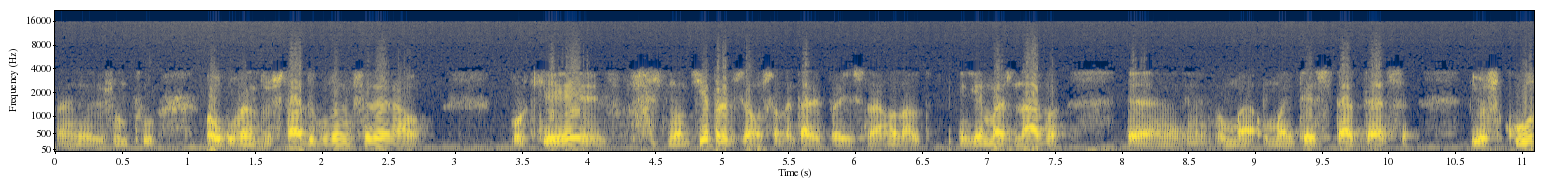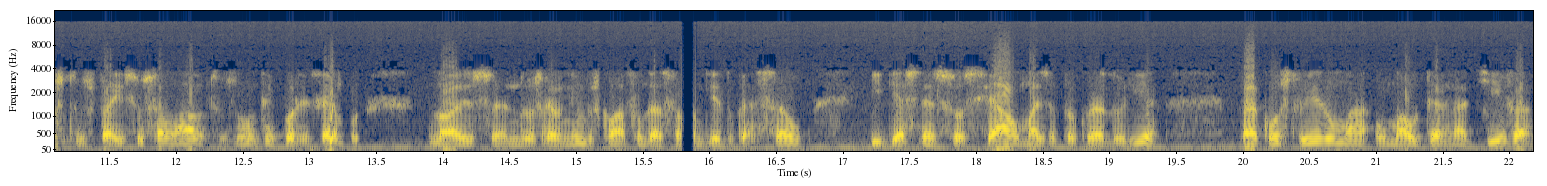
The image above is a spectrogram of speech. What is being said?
né, junto ao governo do estado e ao governo federal, porque não tinha previsão orçamentária para isso, né, Ronaldo? Ninguém imaginava é, uma, uma intensidade dessa e os custos para isso são altos. Ontem, por exemplo, nós eh, nos reunimos com a Fundação de Educação e de Assistência Social, mais a Procuradoria, para construir uma, uma alternativa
